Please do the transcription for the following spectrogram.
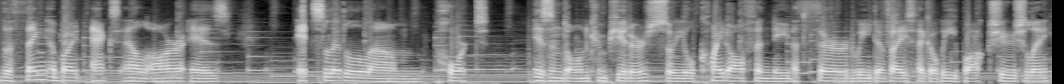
The thing about XLR is its little um, port isn't on computers, so you'll quite often need a third wee device, like a wee box usually,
